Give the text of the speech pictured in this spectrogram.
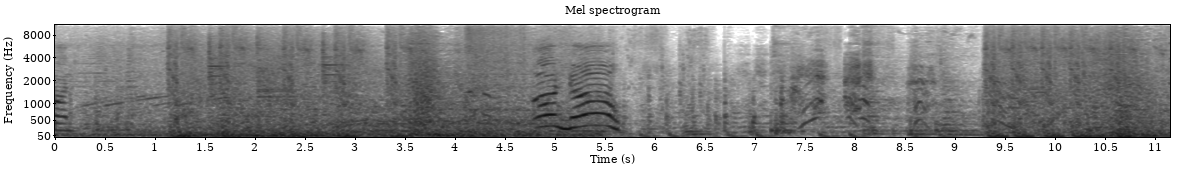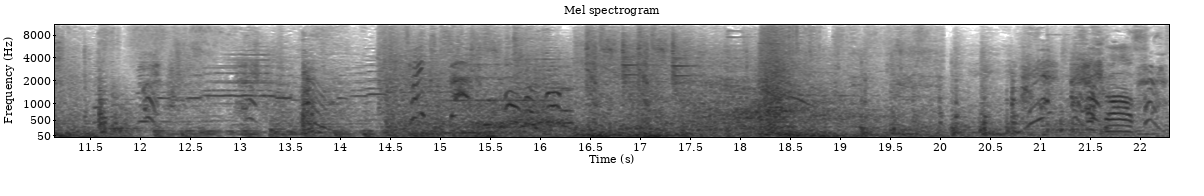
one? Oh no! Take that, oh, Overbook! Fuck off.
